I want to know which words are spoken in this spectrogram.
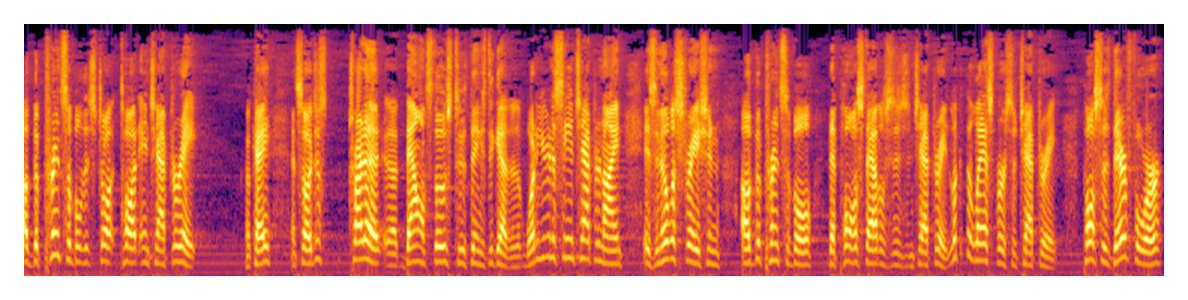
of the principle that's taught, taught in chapter 8. Okay, and so I just try to uh, balance those two things together. What you're going to see in chapter 9 is an illustration of the principle that Paul establishes in chapter 8. Look at the last verse of chapter 8. Paul says, Therefore,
